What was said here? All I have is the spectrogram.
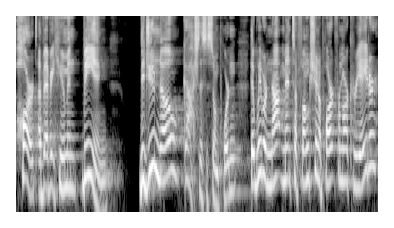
heart of every human being. Did you know, gosh, this is so important, that we were not meant to function apart from our Creator?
